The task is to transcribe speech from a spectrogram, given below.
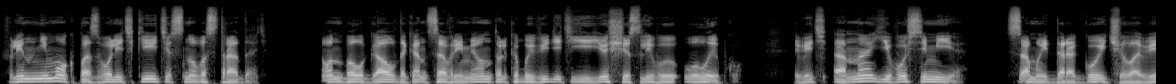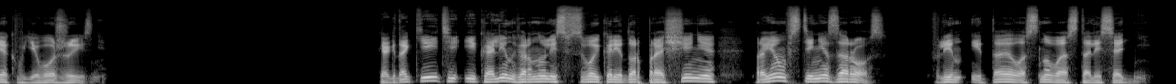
Флинн не мог позволить Кейти снова страдать. Он был гал до конца времен, только бы видеть ее счастливую улыбку. Ведь она его семье, самый дорогой человек в его жизни. Когда Кейти и Калин вернулись в свой коридор прощения, Проем в стене зарос. Флинн и Тайла снова остались одни.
